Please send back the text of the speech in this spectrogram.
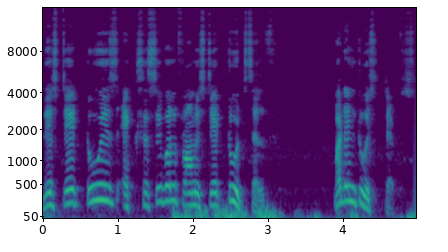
the state 2 is accessible from state 2 itself, but in two steps.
